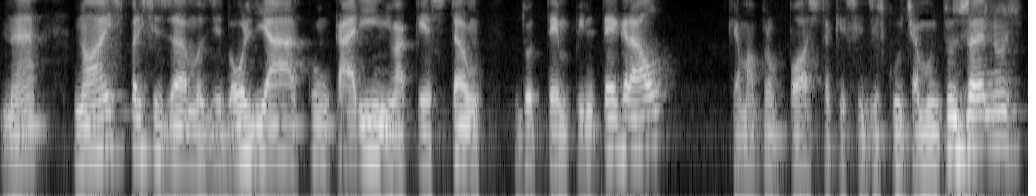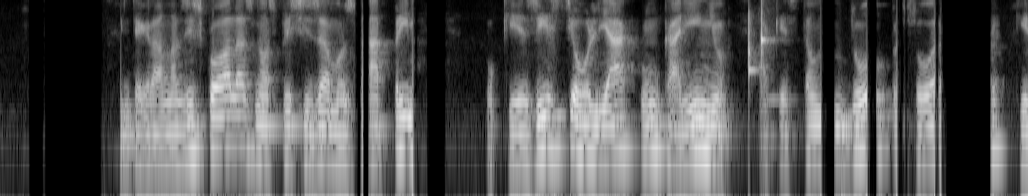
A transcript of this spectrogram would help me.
né? Nós precisamos de olhar com carinho a questão do tempo integral, que é uma proposta que se discute há muitos anos, integral nas escolas, nós precisamos aprimar o que existe, olhar com carinho a questão do professor, que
